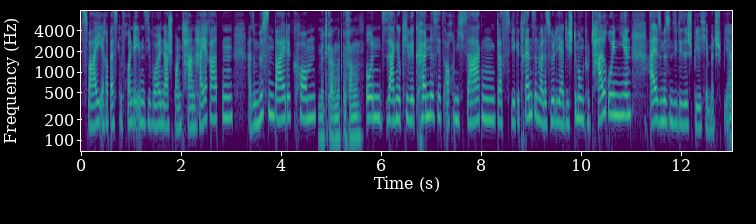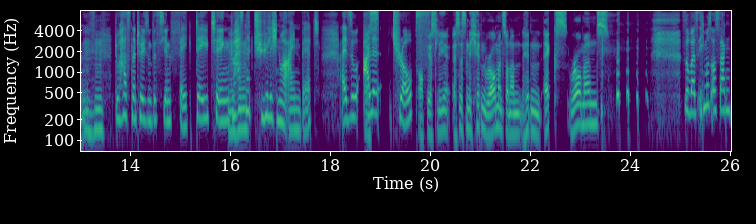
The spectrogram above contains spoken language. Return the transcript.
zwei ihrer besten Freunde eben, sie wollen da spontan heiraten, also müssen beide kommen Mitgang mitgefangen. und sagen, okay, wir können das jetzt auch nicht sagen, dass wir getrennt sind, weil das würde ja die Stimmung total ruinieren. Also müssen sie dieses Spielchen mitspielen. Du hast natürlich so ein bisschen Fake Dating. Du hast natürlich nur ein Bett. Also alle Tropes. Obviously. Es ist nicht Hidden Romance, sondern Hidden Ex-Romance. Sowas. Ich muss auch sagen,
